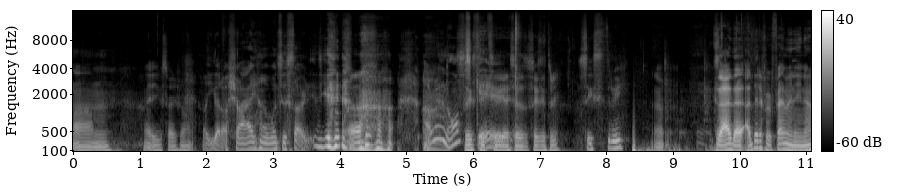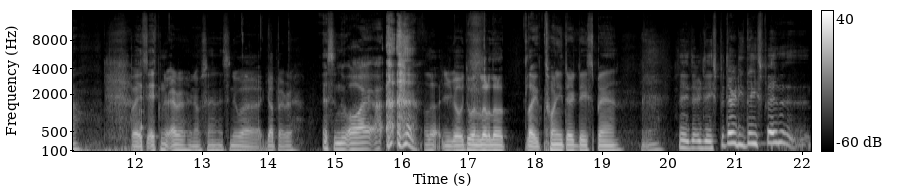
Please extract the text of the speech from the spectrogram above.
Um, yeah, you can start if you want. Oh, you got all shy, huh? Once it started. Uh, I don't know. I'm 62, scared. it says 63. 63. Cause I, I did it for feminine, you know. But it's it's new era, you know what I'm saying? It's a new uh yup era. It's a new. Oh, I. A little, you go doing a little little like 20, 30 day span. Yeah. 30 days. 30 days spend.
